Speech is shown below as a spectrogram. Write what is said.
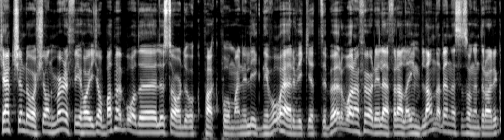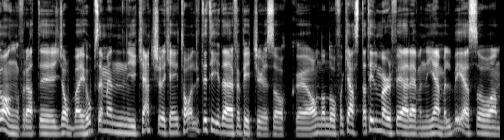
Catchen då, Sean Murphy, har ju jobbat med både Lusardo och Puck på minor League-nivå här, vilket bör vara en fördel här för alla inblandade när säsongen drar igång. För att eh, jobba ihop sig med en ny catcher det kan ju ta lite tid där för pitchers och eh, om de då får kasta till Murphy här även i MLB så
